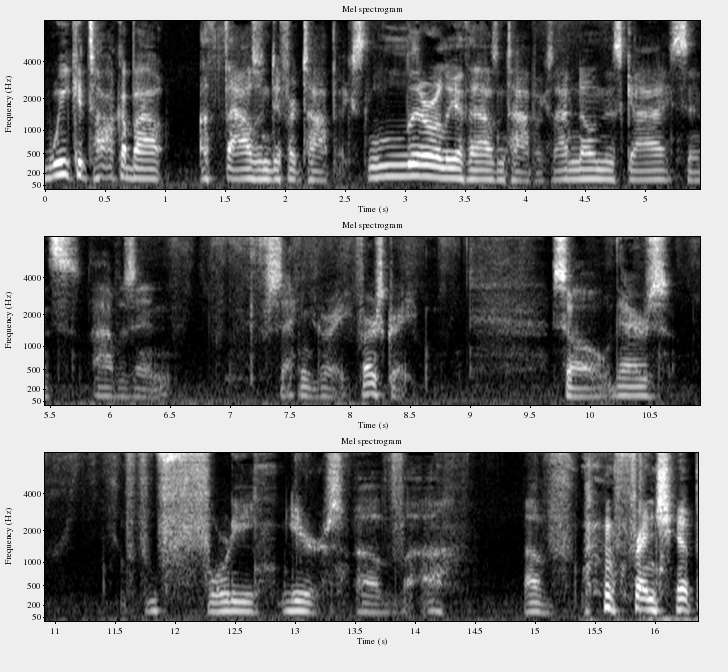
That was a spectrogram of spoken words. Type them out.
We could talk about a thousand different topics, literally a thousand topics. I've known this guy since I was in second grade, first grade. So there's 40 years of uh, of friendship.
